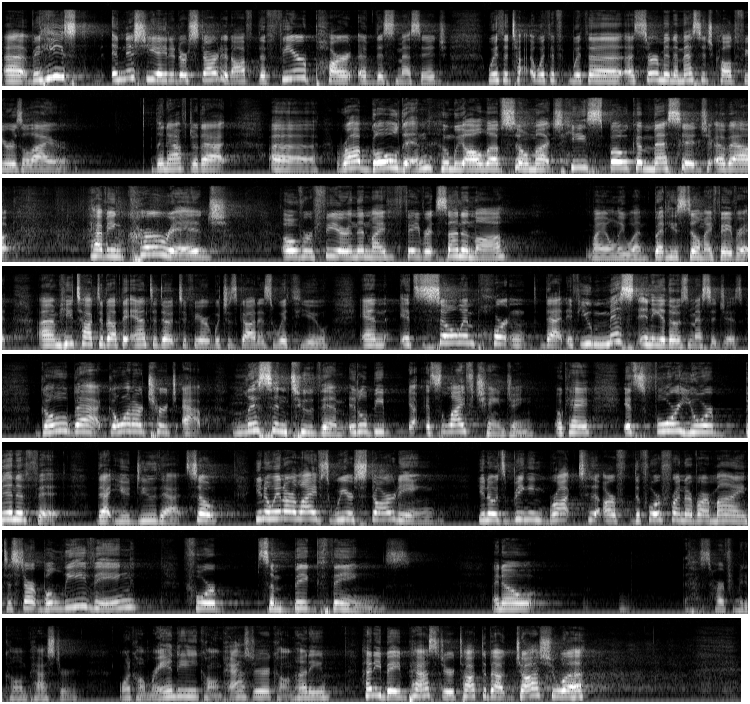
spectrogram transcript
Uh, but he initiated or started off the fear part of this message with, a, with, a, with a, a sermon, a message called Fear is a Liar. Then after that, uh, Rob Golden, whom we all love so much, he spoke a message about having courage over fear. And then my favorite son in law, my only one, but he's still my favorite. Um, he talked about the antidote to fear, which is God is with you. And it's so important that if you missed any of those messages, go back, go on our church app, listen to them. It'll be, it's life changing, okay? It's for your benefit that you do that. So, you know, in our lives, we are starting you know, it's being brought to our, the forefront of our mind to start believing for some big things. I know it's hard for me to call him pastor. I want to call him Randy, call him pastor, call him honey. Honey Babe Pastor talked about Joshua.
